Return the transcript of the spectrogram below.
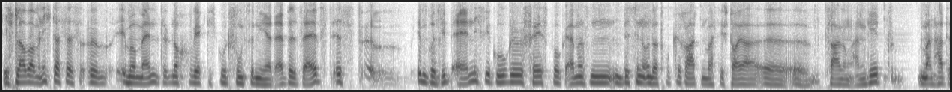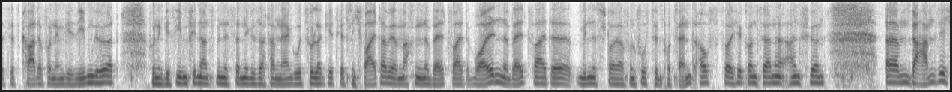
Ich glaube aber nicht, dass es äh, im Moment noch wirklich gut funktioniert. Apple selbst ist äh, im Prinzip ähnlich wie Google, Facebook, Amazon ein bisschen unter Druck geraten, was die Steuerzahlung angeht. Man hat es jetzt gerade von den G7 gehört, von den G7-Finanzministern, die gesagt haben, na gut, so geht es jetzt nicht weiter. Wir machen eine weltweite, wollen eine weltweite Mindeststeuer von 15 Prozent auf solche Konzerne einführen. Ähm, da haben sich,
